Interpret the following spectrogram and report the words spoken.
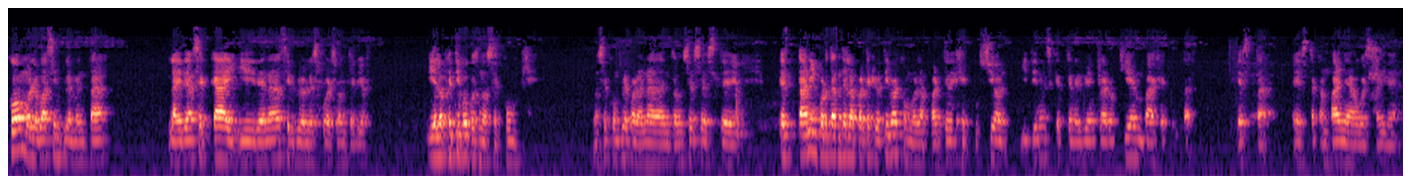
cómo lo vas a implementar, la idea se cae y de nada sirvió el esfuerzo anterior. Y el objetivo pues no se cumple, no se cumple para nada. Entonces, este, es tan importante la parte creativa como la parte de ejecución y tienes que tener bien claro quién va a ejecutar esta, esta campaña o esta idea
